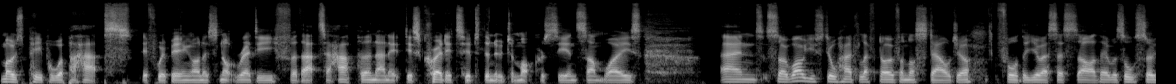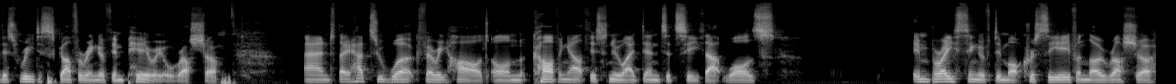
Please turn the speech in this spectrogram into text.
most people were perhaps, if we're being honest, not ready for that to happen, and it discredited the new democracy in some ways. And so while you still had leftover nostalgia for the USSR, there was also this rediscovering of Imperial Russia and they had to work very hard on carving out this new identity that was embracing of democracy, even though Russia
